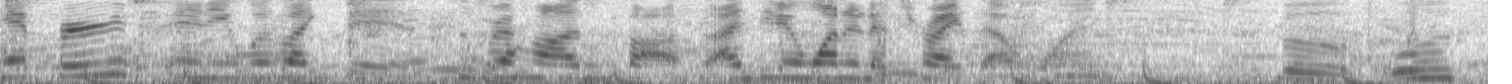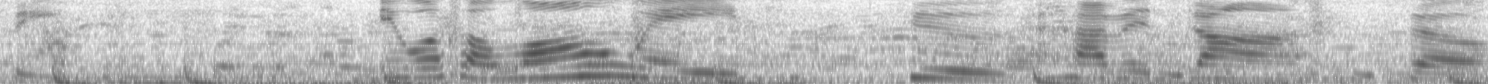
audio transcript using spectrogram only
peppers, and it was like the super hot sauce. I didn't want to try that one, but we'll see. It was a long wait to have it done, so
